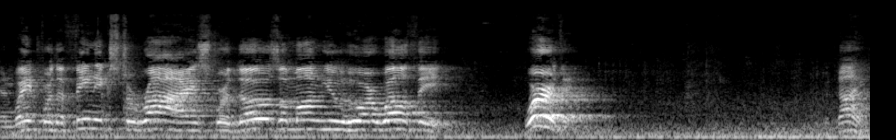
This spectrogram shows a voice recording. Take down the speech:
and wait for the phoenix to rise for those among you who are wealthy, worthy, Good night.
